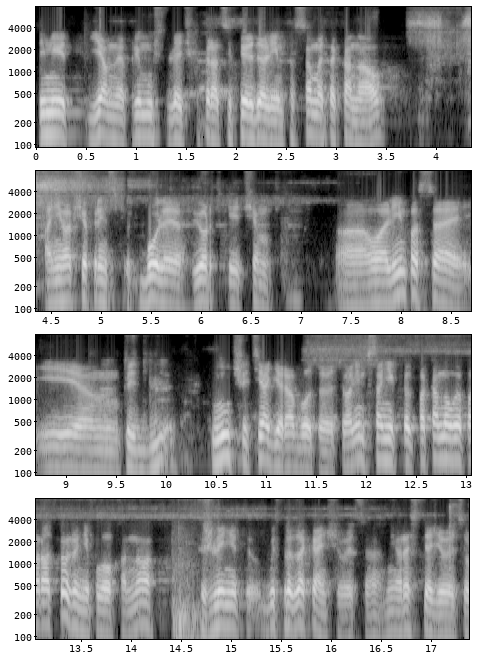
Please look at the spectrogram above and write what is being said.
имеют явное преимущество для этих операций перед Олимпосом. Это канал. Они вообще, в принципе, более верткие, чем э, у Олимпоса. И то есть, лучше тяги работают. У Олимпоса они пока новый аппарат тоже неплохо, но, к сожалению, быстро заканчивается, не растягивается.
